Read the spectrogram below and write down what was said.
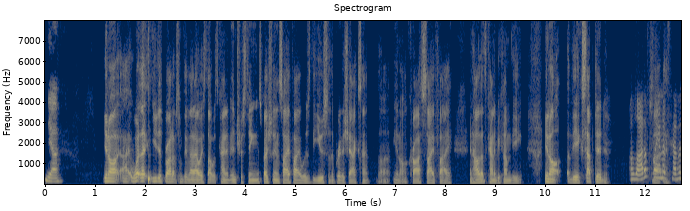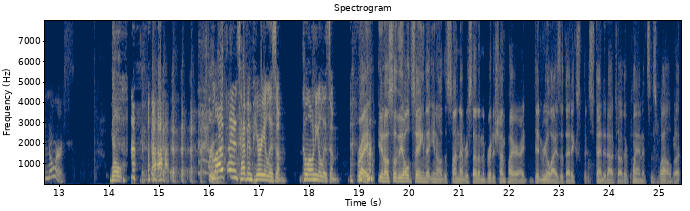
yeah." You know I, what that- you just brought up something that i always thought was kind of interesting especially in sci-fi was the use of the british accent uh, you know across sci-fi and how that's kind of become the you know the accepted A lot of planets have a north. well A lot of planets have imperialism, colonialism. right you know so the old saying that you know the sun never set on the british empire i didn't realize that that extended out to other planets as well but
